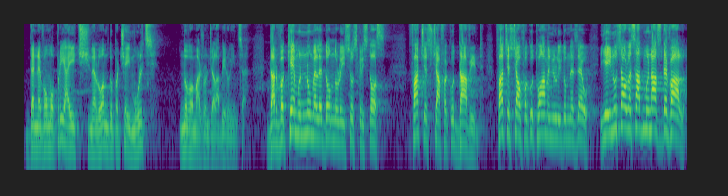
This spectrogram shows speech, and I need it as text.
de ne vom opri aici și ne luăm după cei mulți, nu vom ajunge la biruință. Dar vă chem în numele Domnului Isus Hristos, faceți ce a făcut David, Faceți ce au făcut oamenii lui Dumnezeu. Ei nu s-au lăsat mânați de val,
